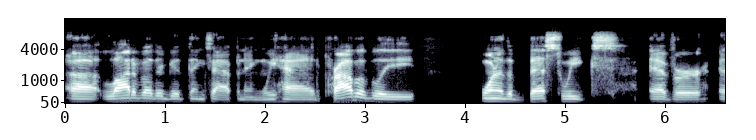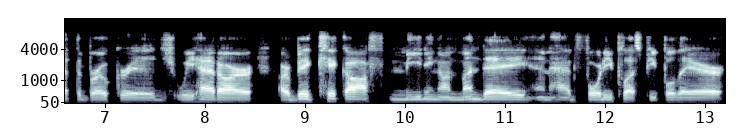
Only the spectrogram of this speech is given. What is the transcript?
A uh, lot of other good things happening. We had probably one of the best weeks ever at the brokerage. We had our our big kickoff meeting on Monday and had 40 plus people there.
